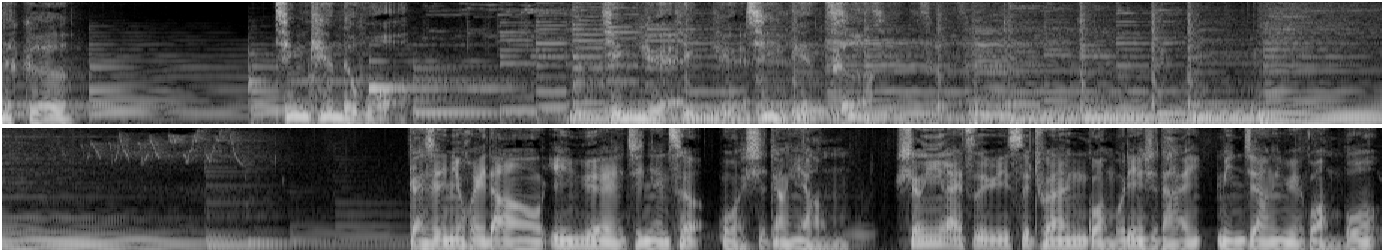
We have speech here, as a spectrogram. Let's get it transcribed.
的歌，今天的我，音乐音乐纪念册。感谢您回到音乐纪念册，我是张扬。声音来自于四川广播电视台岷江音乐广播。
